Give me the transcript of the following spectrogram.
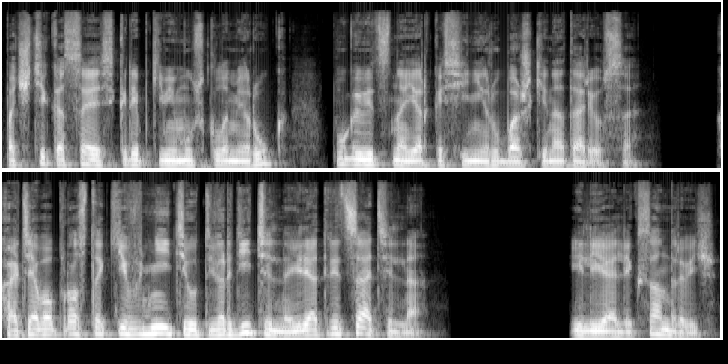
почти касаясь крепкими мускулами рук пуговиц на ярко-синей рубашке нотариуса. «Хотя бы просто кивните утвердительно или отрицательно!» Илья Александрович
